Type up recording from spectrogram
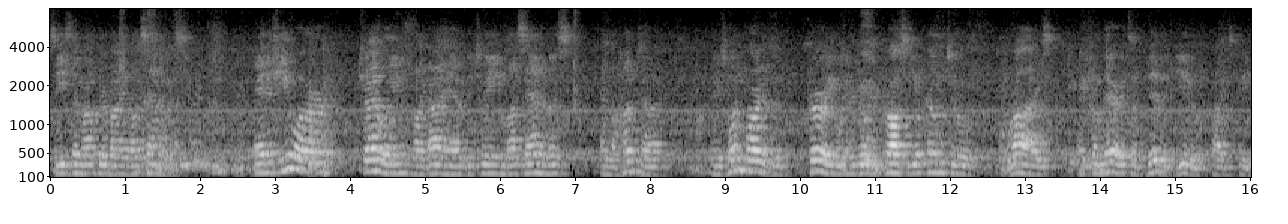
Sees them out there by Los Animas. And if you are traveling, like I have, between Los Animas and La Junta, there's one part of the prairie when you're going across it, you'll come to a rise, and from there it's a vivid view of Pikes Peak.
